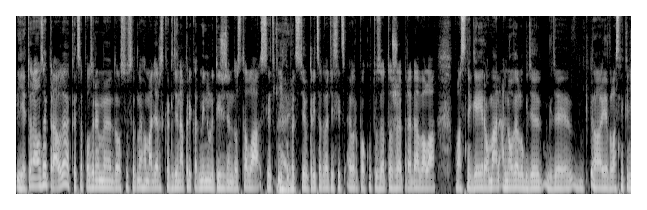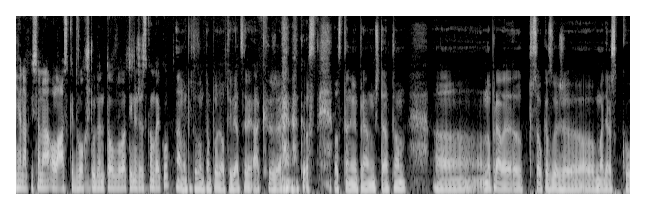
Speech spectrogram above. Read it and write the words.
Je to naozaj pravda? Keď sa pozrieme do susedného Maďarska, kde napríklad minulý týždeň dostala sieť knihkupectiev 32 tisíc eur pokutu za to, že predávala vlastne gay román a novelu, kde, kde je vlastne kniha napísaná o láske dvoch študentov v tínedžerskom veku? Áno, preto som tam povedal tie viaceré ak, že ak ostaneme právnym štátom. No práve to sa ukazuje, že v Maďarsku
